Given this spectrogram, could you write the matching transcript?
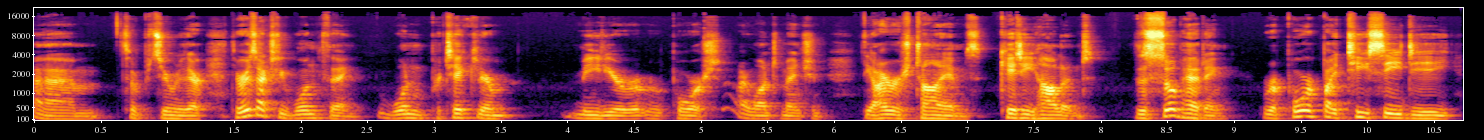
Um, so presumably there, there is actually one thing, one particular media report I want to mention: the Irish Times, Kitty Holland. The subheading: Report by TCD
